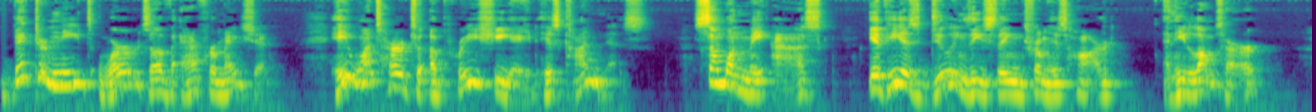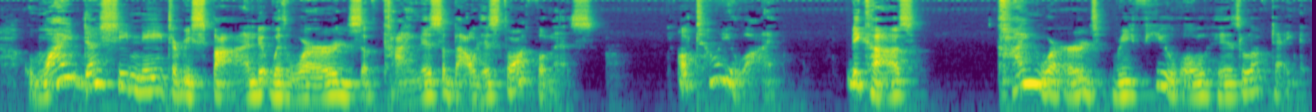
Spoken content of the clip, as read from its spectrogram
Victor needs words of affirmation. He wants her to appreciate his kindness. Someone may ask if he is doing these things from his heart and he loves her, why does she need to respond with words of kindness about his thoughtfulness? I'll tell you why. Because kind words refuel his love tank.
